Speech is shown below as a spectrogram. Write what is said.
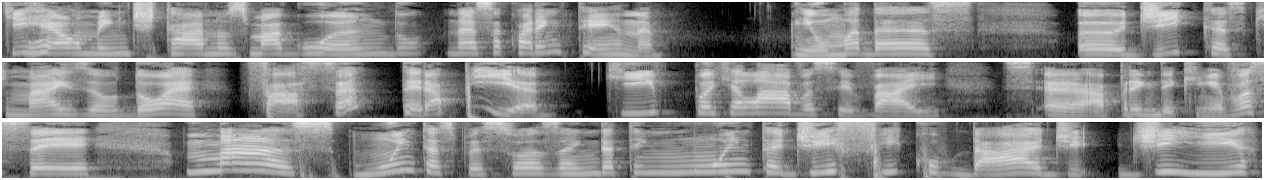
que realmente está nos magoando nessa quarentena. E uma das uh, dicas que mais eu dou é faça terapia. Que, porque lá você vai uh, aprender quem é você, mas muitas pessoas ainda têm muita dificuldade de ir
